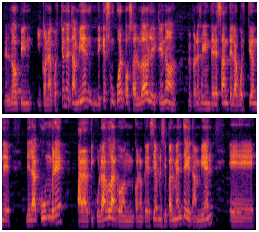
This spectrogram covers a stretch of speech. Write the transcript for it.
del, doping y con la cuestión de también de qué es un cuerpo saludable y qué no. Me parece que es interesante la cuestión de de la cumbre para articularla con, lo que decía principalmente, que también eh,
